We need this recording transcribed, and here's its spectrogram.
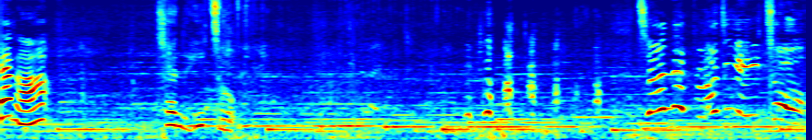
Get up. Turn the heat up. Turn the bloody heat up.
